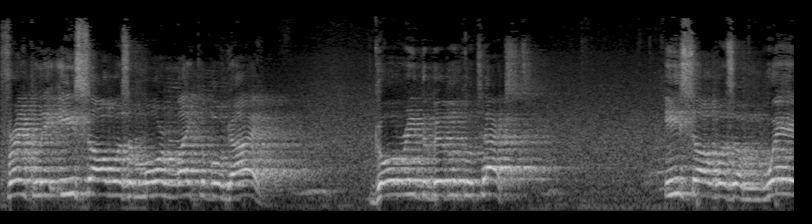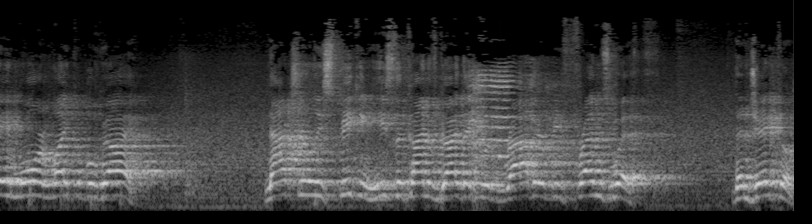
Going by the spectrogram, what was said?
Frankly, Esau was a more likable guy. Go read the biblical text. Esau was a way more likable guy. Naturally speaking, he's the kind of guy that you would rather be friends with than Jacob.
